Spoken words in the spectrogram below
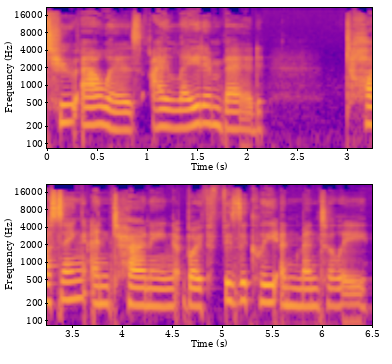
two hours, I laid in bed, tossing and turning both physically and mentally,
